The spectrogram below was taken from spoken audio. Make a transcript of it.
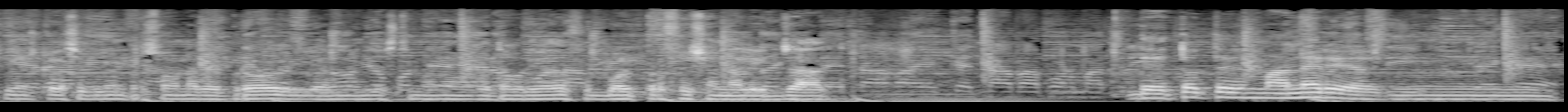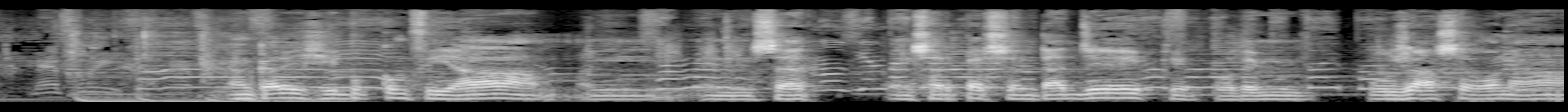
si ens classifiquem per segona B Pro i almenys estem en una categoria de futbol professionalitzat. De totes maneres, mmm, encara així puc confiar en, en, cert, en cert percentatge que podem pujar a segona A.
